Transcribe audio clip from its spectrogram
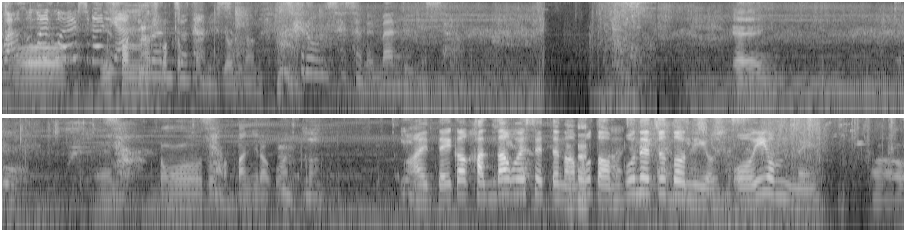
왕국을 어 구할 시간이야. 윈스턴 할 수밖에 없다. 불완전함에서 여기는. 새로운 세상을 만들겠어. 오케이. 5, 네, 4, 정우도 막반이라고 하니까. 아니 내가 간다고 했을 땐 아무도 안 보내주더니 어이없네 어,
